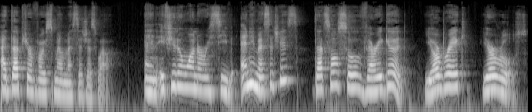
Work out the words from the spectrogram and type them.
adapt your voicemail message as well. And if you don't want to receive any messages, that's also very good. Your break, your rules.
